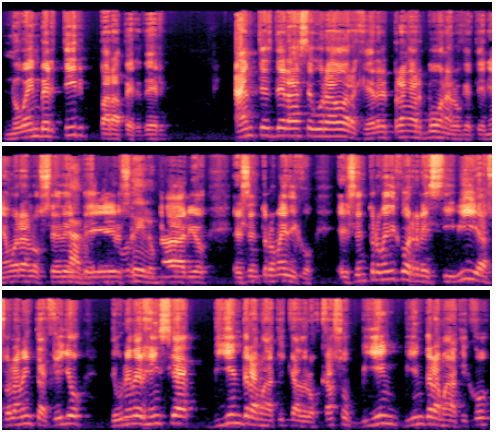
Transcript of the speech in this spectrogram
no va a invertir para perder antes de la aseguradora, que era el plan Arbona, lo que teníamos eran los CDT, el secundario, el centro médico. El centro médico recibía solamente aquello de una emergencia bien dramática, de los casos bien, bien dramáticos,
